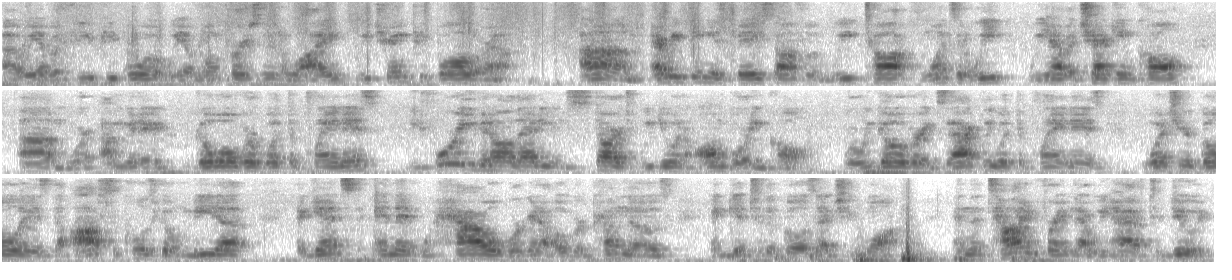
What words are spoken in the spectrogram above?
Uh, we have a few people. We have one person in Hawaii. We train people all around. Um, everything is based off of we talk once a week. We have a check-in call um, where I'm gonna go over what the plan is. Before even all that even starts, we do an onboarding call where we go over exactly what the plan is, what your goal is, the obstacles gonna meet up against, and then how we're gonna overcome those and get to the goals that you want, and the time frame that we have to do it.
